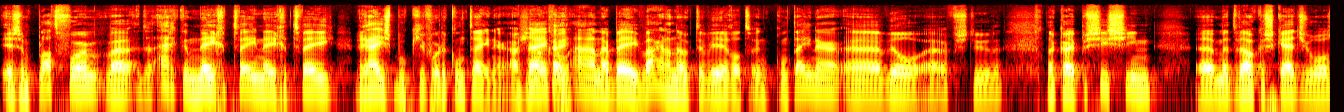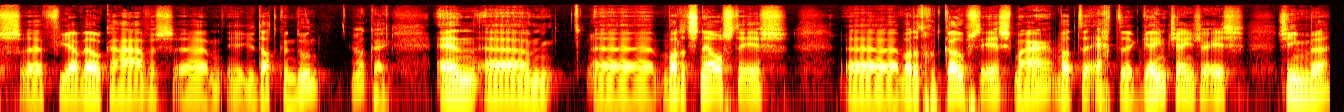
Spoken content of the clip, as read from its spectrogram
is een platform waar eigenlijk een 9292 reisboekje voor de container. Als jij van A naar B, waar dan ook ter wereld, een container eh, wil eh, versturen, dan kan je precies zien eh, met welke schedules, eh, via welke havens ehm, je dat kunt doen. Oké. En ehm, eh, wat het snelste is, wat het goedkoopste is, maar wat de echte gamechanger is, zien we,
